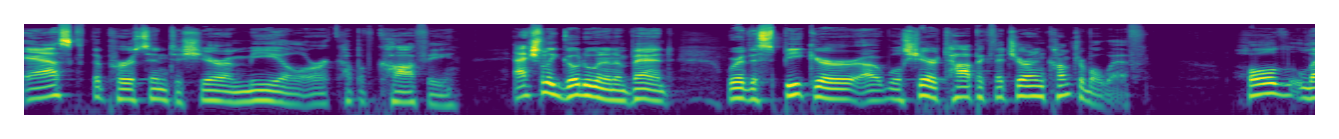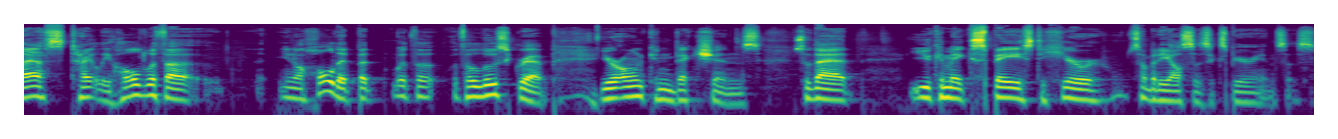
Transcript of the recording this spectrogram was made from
ask the person to share a meal or a cup of coffee. Actually, go to an event where the speaker uh, will share a topic that you're uncomfortable with. Hold less tightly. Hold with a, you know, hold it, but with a with a loose grip. Your own convictions, so that you can make space to hear somebody else's experiences.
